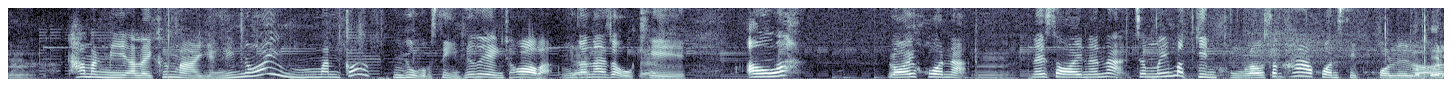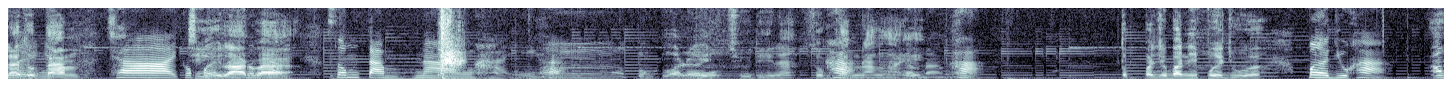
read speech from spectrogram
อืม ถ้ามันมีอะไรขึ้นมาอย่างน้อยๆมันก็อยู่กับสิ่งที่ตัวเองชอบอะมันก็น่าจะโอเค เอาวะร้อยคนอะ อืมในซอยนั้นอะ จะไม่มากินของเราสักห้าคนสิบคนเลยเหรก็อเปิดร้านอะไรส้มตเงี้ยใช่ก็เปิดชื่อร้านว่า ส้มตำนางไหค่ะ อืมตรงำตัวเลยโอ้ชื่อดีนะส้มค่ะ ตำนางไหกำลังค่ะ ปัจจุบันนี้เปิดอยู่เหรอ เปิดอยู่ค่ะเอ้า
